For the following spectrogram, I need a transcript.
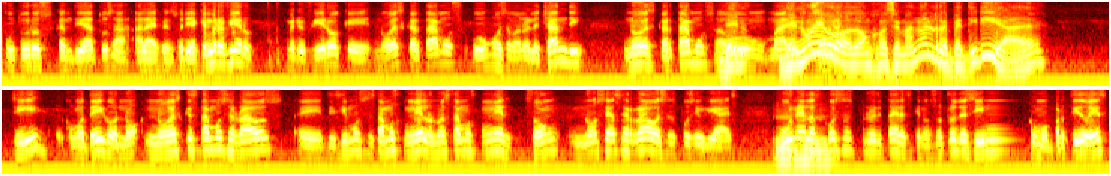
futuros candidatos a, la Defensoría. ¿A qué me refiero? Me refiero a que no descartamos un José Manuel Echandi, no descartamos a un Mario De nuevo, don José Manuel repetiría, ¿eh? Sí, como te digo, no, no es que estamos cerrados, eh, decimos estamos con él o no estamos con él, son, no se ha cerrado esas posibilidades. Una de las cosas prioritarias que nosotros decimos como partido es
